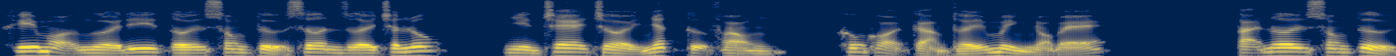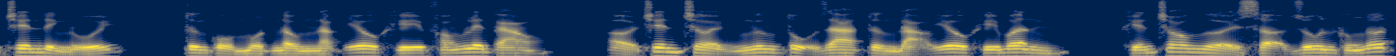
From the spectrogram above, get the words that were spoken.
Khi mọi người đi tới song tử sơn dưới chân lúc, nhìn che trời nhất cự phòng, không khỏi cảm thấy mình nhỏ bé. Tại nơi song tử trên đỉnh núi, từng cổ một nồng nặc yêu khí phóng lên cao, ở trên trời ngưng tụ ra từng đạo yêu khí vân, khiến cho người sợ run không nớt.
